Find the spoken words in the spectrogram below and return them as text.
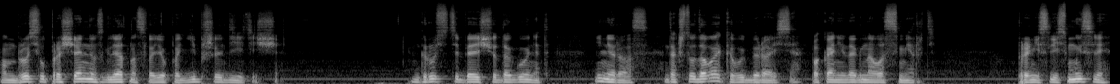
он бросил прощальный взгляд на свое погибшее детище – Грусть тебя еще догонит. И не раз. Так что давай-ка выбирайся, пока не догнала смерть. Пронеслись мысли,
